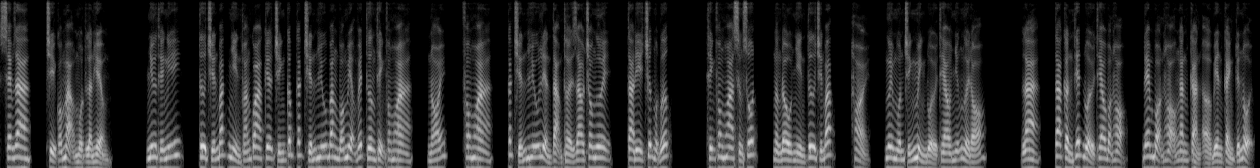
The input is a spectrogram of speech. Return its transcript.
Xem ra, chỉ có mạo một lần hiểm. Như thế nghĩ, tư chiến bắc nhìn thoáng qua kia chính cấp các chiến hữu băng bó miệng vết thương thịnh phong hoa, nói, phong hoa, các chiến hữu liền tạm thời giao cho ngươi, ta đi trước một bước. Thịnh phong hoa sửng sốt, ngẩng đầu nhìn tư chiến bắc, hỏi, ngươi muốn chính mình đuổi theo những người đó. Là, ta cần thiết đuổi theo bọn họ, đem bọn họ ngăn cản ở biên cảnh tuyến nội.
